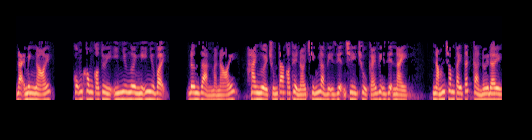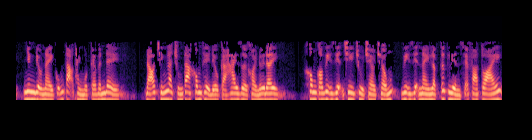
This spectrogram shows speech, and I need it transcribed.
Đại Minh nói, cũng không có tùy ý như ngươi nghĩ như vậy. Đơn giản mà nói, hai người chúng ta có thể nói chính là vị diện chi chủ cái vị diện này. Nắm trong tay tất cả nơi đây, nhưng điều này cũng tạo thành một cái vấn đề. Đó chính là chúng ta không thể đều cả hai rời khỏi nơi đây. Không có vị diện chi chủ trèo trống, vị diện này lập tức liền sẽ phá toái.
